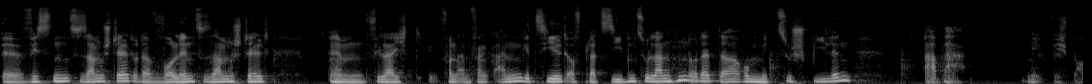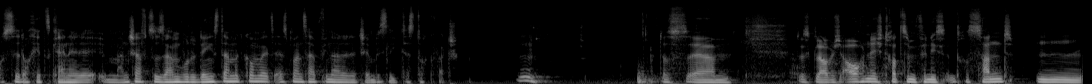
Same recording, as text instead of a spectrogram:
äh, Wissen zusammenstellt oder Wollen zusammenstellt, ähm, vielleicht von Anfang an gezielt auf Platz 7 zu landen oder darum mitzuspielen. Aber wie wie baust du doch jetzt keine Mannschaft zusammen, wo du denkst, damit kommen wir jetzt erstmal ins Halbfinale der Champions League. Das ist doch Quatsch. Das, ähm, das glaube ich auch nicht. Trotzdem finde ich es interessant, mh,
